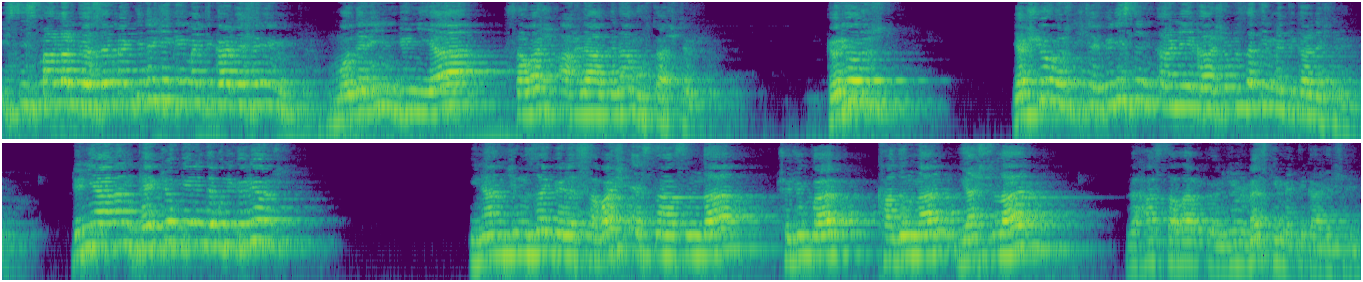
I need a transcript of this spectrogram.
istismarlar göstermektedir ki kıymetli kardeşlerim, modern dünya savaş ahlakına muhtaçtır. Görüyoruz, yaşıyoruz işte Filistin örneği karşımızda kıymetli kardeşlerim. Dünyanın pek çok yerinde bunu görüyoruz. İnancımıza göre savaş esnasında çocuklar, kadınlar, yaşlılar ve hastalar öldürülmez kıymetli kardeşlerim.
